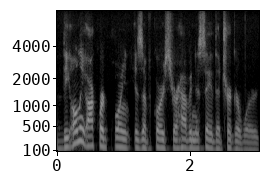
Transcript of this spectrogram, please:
The only awkward point is, of course, you're having to say the trigger word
